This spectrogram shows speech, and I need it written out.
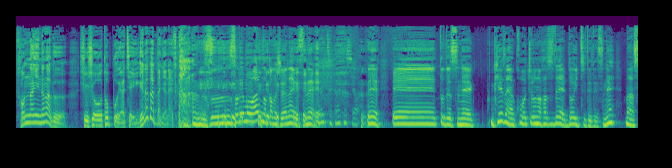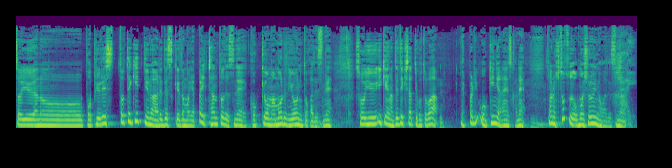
そんなに長く首相トップをやっちゃいけなかったんじゃないですか？それもあるのかもしれないですね。ドイツどうでしょう？えー、えー、っとですね、経済が好調のはずで、ドイツでですね、まあそういうあの、ポピュリスト的っていうのはあれですけれども、やっぱりちゃんとですね、国境を守るようにとかですね、そういう意見が出てきたっていうことは、やっぱり大きいんじゃないですかね。あの、一つ面白いのがですね、はい、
